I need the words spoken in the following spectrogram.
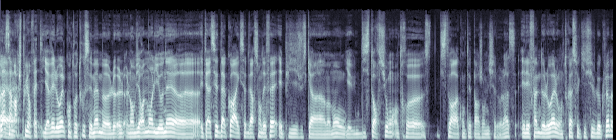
Là, ça marche plus en fait. Il y avait l'OL contre tous et même euh, le- l'environnement lyonnais euh, était assez d'accord avec cette version des faits. Et puis jusqu'à un moment où il y a eu une distorsion entre euh, cette histoire racontée par Jean-Michel Aulas et les fans de l'OL, ou en tout cas ceux qui suivent le club.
